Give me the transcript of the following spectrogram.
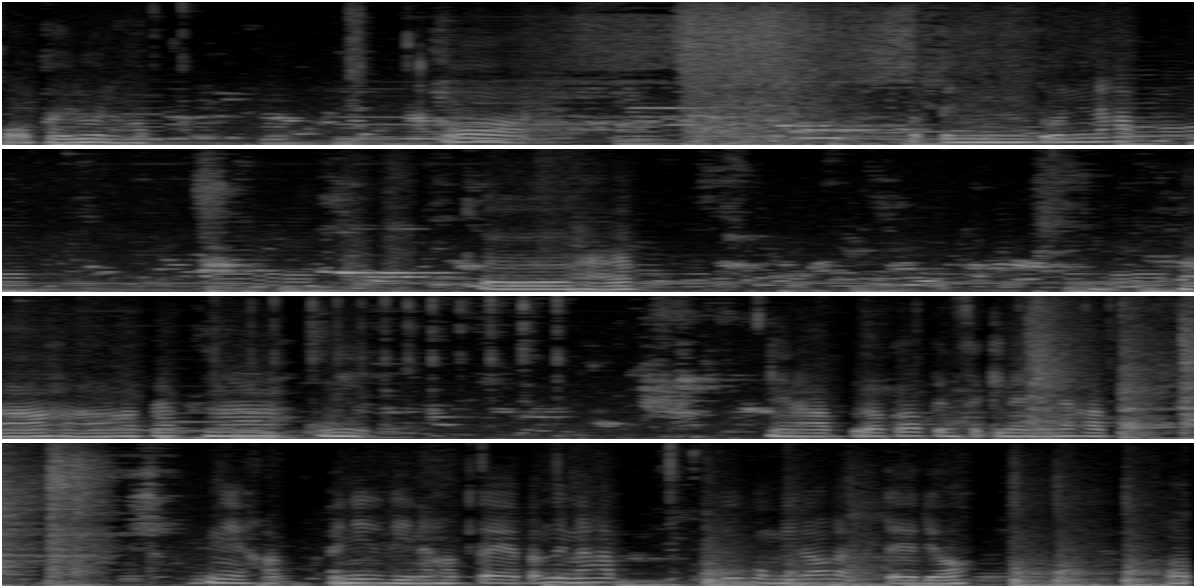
ขออภัยด้วยนะครับ ก็จะเป็นตัวนี้นะครับ เออหาแบบหาหาแบบหน้านี่ นะครับ แล้วก็เป็นสกินอันนี้นะครับ นี่ครับ อันนี้ดีนะครับ แต่แป๊บนึงนะครับ คือผมมีแล้วแหละแต่เดี๋ยวขอ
